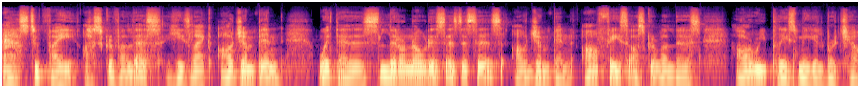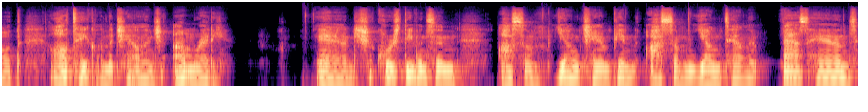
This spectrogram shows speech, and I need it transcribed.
asked to fight Oscar Valdez. He's like, I'll jump in with as little notice as this is. I'll jump in. I'll face Oscar Valdez. I'll replace Miguel Berchelt. I'll take on the challenge. I'm ready. And Shakur Stevenson, awesome young champion, awesome young talent, fast hands,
